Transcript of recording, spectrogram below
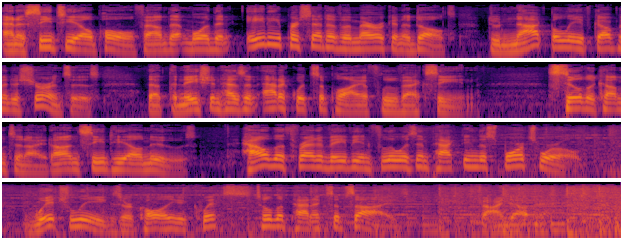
and a CTL poll found that more than 80% of American adults do not believe government assurances that the nation has an adequate supply of flu vaccine. Still to come tonight on CTL News, how the threat of avian flu is impacting the sports world, which leagues are calling it quits till the panic subsides. Find out next.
